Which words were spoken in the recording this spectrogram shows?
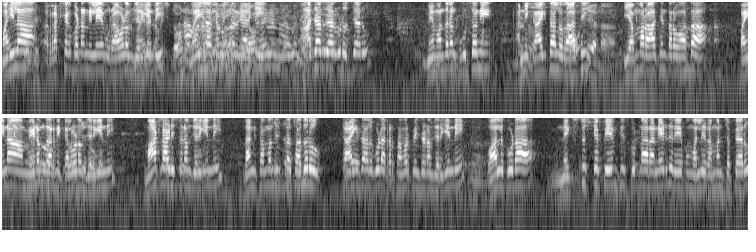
మహిళా రక్షక భటన నిలయం రావడం జరిగింది. మహిళా కమిషనర్ గారికి ఆజాద్ గారు కూడా వచ్చారు. మేమందరం కూర్చొని అన్ని కాగితాలు రాసి ఈ అమ్మ రాసిన తర్వాత పైన మేడం గారిని కలవడం జరిగింది. మాట్లాడించడం జరిగింది. దానికి సంబంధించిన సదరు కాగితాలు కూడా అక్కడ సమర్పించడం జరిగింది. వాళ్ళు కూడా నెక్స్ట్ స్టెప్ ఏం తీసుకుంటున్నారు అనేది రేపు మళ్ళీ రమ్మని చెప్పారు.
